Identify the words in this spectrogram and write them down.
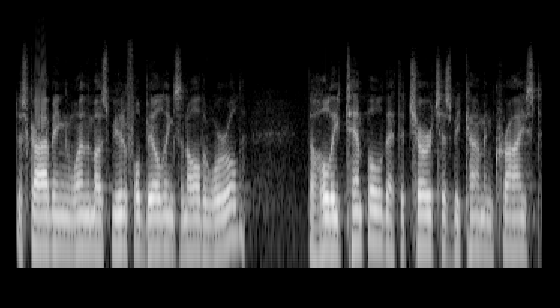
describing one of the most beautiful buildings in all the world, the holy temple that the church has become in Christ,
